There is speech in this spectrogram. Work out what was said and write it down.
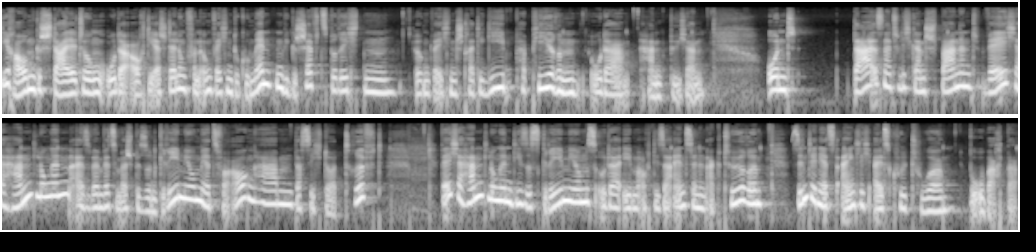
Die Raumgestaltung oder auch die Erstellung von irgendwelchen Dokumenten wie Geschäftsberichten, irgendwelchen Strategiepapieren oder Handbüchern. Und da ist natürlich ganz spannend, welche Handlungen, also wenn wir zum Beispiel so ein Gremium jetzt vor Augen haben, das sich dort trifft, welche Handlungen dieses Gremiums oder eben auch dieser einzelnen Akteure sind denn jetzt eigentlich als Kultur beobachtbar?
